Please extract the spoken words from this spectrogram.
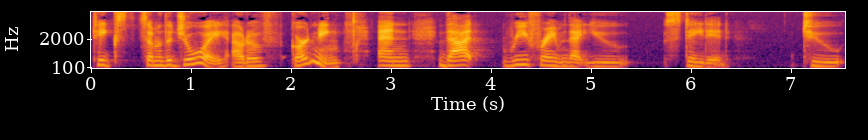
takes some of the joy out of gardening. And that reframe that you stated to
